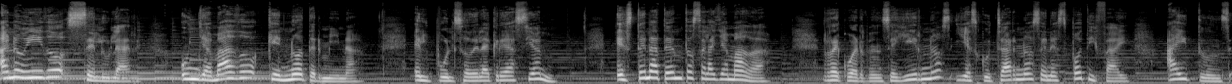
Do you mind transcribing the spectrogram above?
Han oído celular, un llamado que no termina. El pulso de la creación. Estén atentos a la llamada. Recuerden seguirnos y escucharnos en Spotify, iTunes,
